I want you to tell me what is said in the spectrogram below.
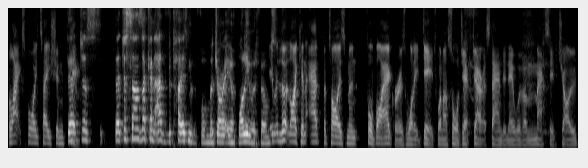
black exploitation That just that just sounds like an advertisement for majority of Bollywood films. It would look like an advertisement for Viagra, is what it did when I saw Jeff Jarrett standing there with a massive chode.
